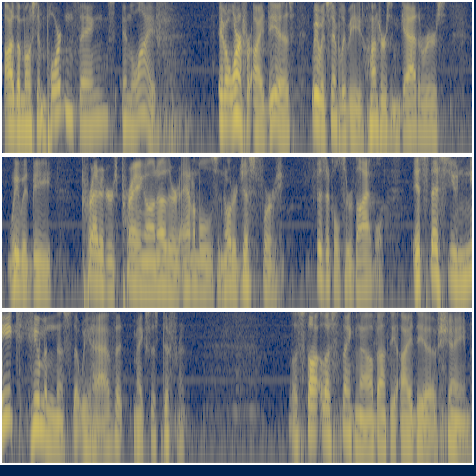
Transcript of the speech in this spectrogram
are the most important things in life. If it weren't for ideas, we would simply be hunters and gatherers. We would be predators preying on other animals in order just for physical survival. It's this unique humanness that we have that makes us different. Let's, th- let's think now about the idea of shame.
